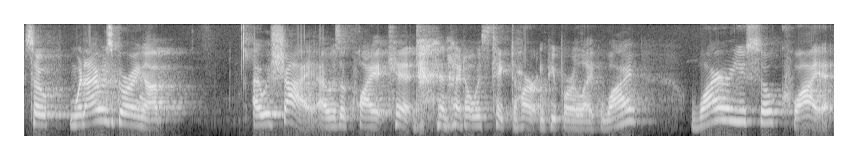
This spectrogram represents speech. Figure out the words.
So when I was growing up, I was shy. I was a quiet kid and I'd always take to heart when people are like, why? Why are you so quiet?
